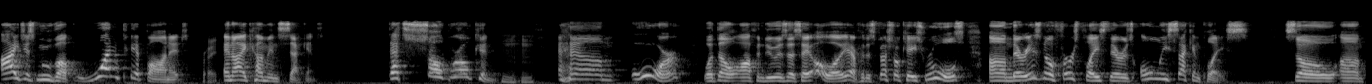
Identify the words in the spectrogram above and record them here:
I just move up one pip on it, right. and I come in second. That's so broken. Mm-hmm. Um, or what they'll often do is they say, "Oh, well, yeah, for the special case rules, um, there is no first place; there is only second place." So um,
